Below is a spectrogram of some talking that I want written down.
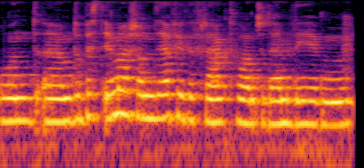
Und ähm, du bist immer schon sehr viel gefragt worden zu deinem Leben,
